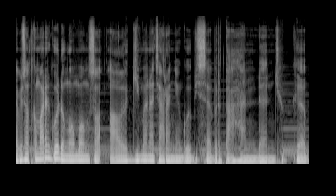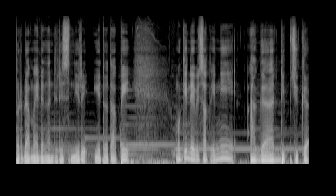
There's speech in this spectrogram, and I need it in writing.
Episode kemarin gue udah ngomong soal gimana caranya gue bisa bertahan dan juga berdamai dengan diri sendiri gitu. Tapi mungkin di episode ini agak deep juga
